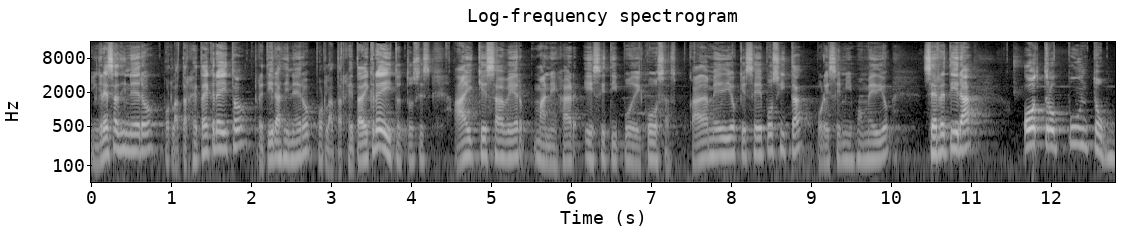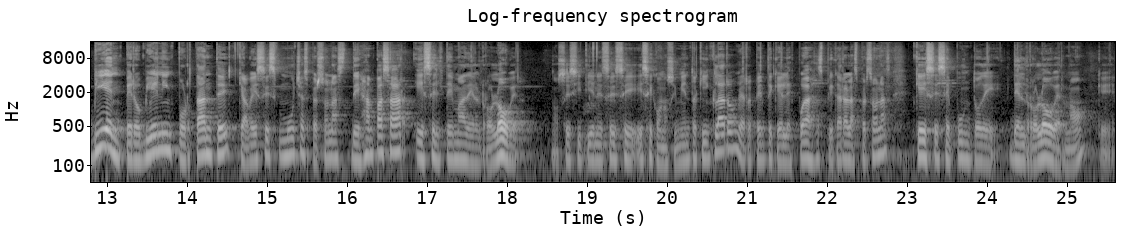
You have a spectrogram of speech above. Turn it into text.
Ingresas dinero por la tarjeta de crédito, retiras dinero por la tarjeta de crédito. Entonces hay que saber manejar ese tipo de cosas. Cada medio que se deposita, por ese mismo medio, se retira. Otro punto bien, pero bien importante, que a veces muchas personas dejan pasar, es el tema del rollover. No sé si tienes ese, ese conocimiento aquí claro, de repente que les puedas explicar a las personas qué es ese punto de, del rollover, ¿no? Que,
